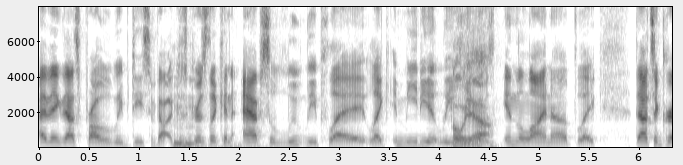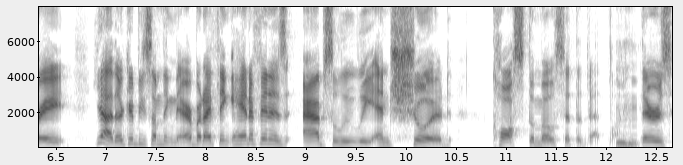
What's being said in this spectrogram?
I think that's probably decent value because Grizzly can absolutely play like immediately. Mm-hmm. Oh, yeah. in the lineup. Like that's a great, yeah, there could be something there. But I think Hanifin is absolutely and should cost the most at the deadline. Mm-hmm. There's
